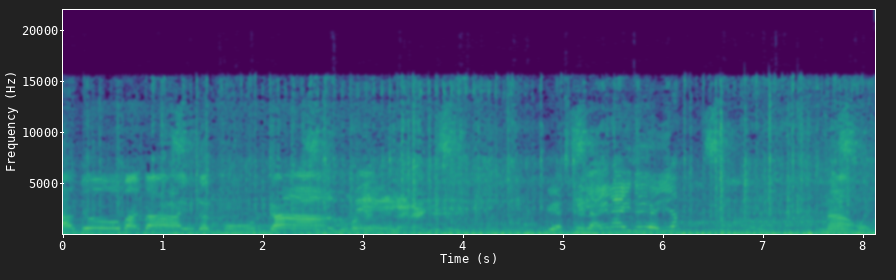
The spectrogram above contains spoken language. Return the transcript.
આવજો બાય બાય ઉદલપુર ગામ. ગેસની લાઈન આવી જઈ અહીંયા? ના હોય.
